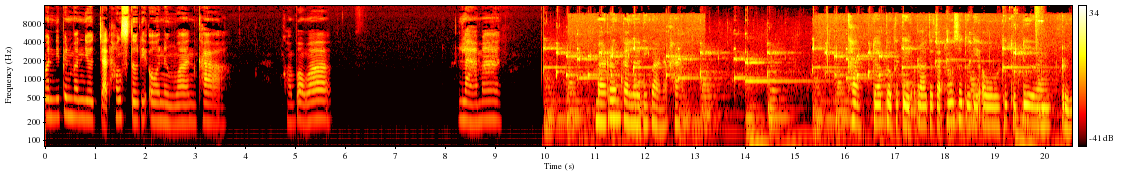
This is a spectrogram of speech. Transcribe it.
วันนี้เป็นวันหยุดจัดห้องสตูดิโอหนึ่งวันค่ะ ขอบอกว่าล้ามาก มาเริ่มกันเลยดีกว่านะคะ ค่ะโดยปกติเราจะจัดห้องสตูดิโอทุกๆเดือน หรือ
